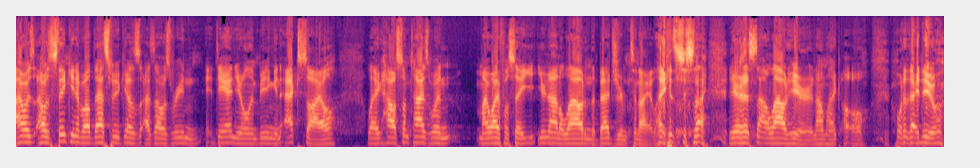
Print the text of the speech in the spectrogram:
I was, I was thinking about that because as I was reading Daniel and being in exile, like how sometimes when my wife will say, You're not allowed in the bedroom tonight. Like, it's just not, yeah, it's not allowed here. And I'm like, Oh, what did I do?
